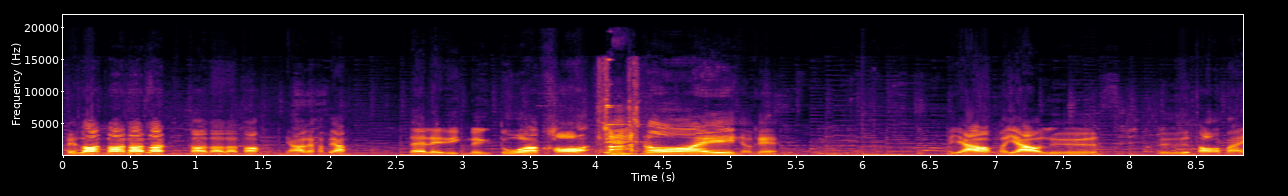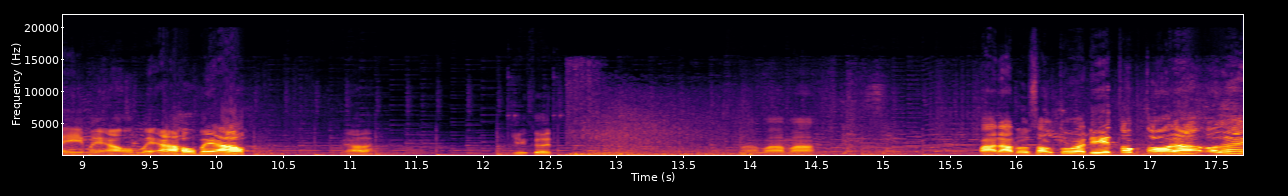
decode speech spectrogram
เฮ้ยรอดรอดรอดรอดต่อต่อต่อต่อยาวเลยครับยาว ได้เลยอีกหนึ่งตัวขอล้านหน่อย โอเคขอยาวครับขอยาวหรือ หรือต่อไหมไม่เอาไม่เอาไม่เอาไม่เอาแล้วเยอะเกิน มามามาปลาดาวโดนสองตัวแบบนี้ต้องต่อแล้ว เอาเลย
